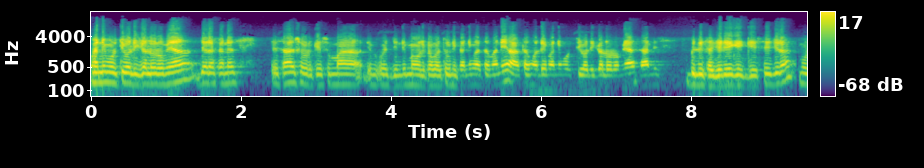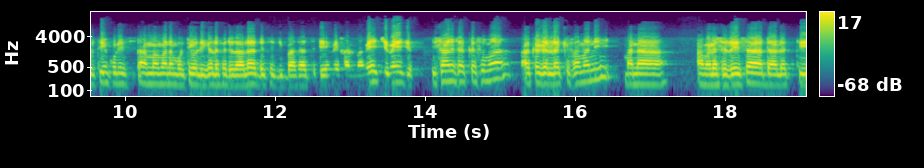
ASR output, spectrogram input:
Manni murtii waliigala Oromiyaa jara kanas isaan shororkeessummaa wajjin dhimma wal qabatuun kan himatamanii haa ta'u malee manni murtii waliigala Oromiyaa isaanis bilisa jedhee geggeessee jira. Murtiin kunis amma mana murtii waliigala federaalaa addacha jibbaataatti deemee falmamee cimee jira. Isaanis akkasuma akka gallakkifamanii mana amala sirreessaa daalatti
